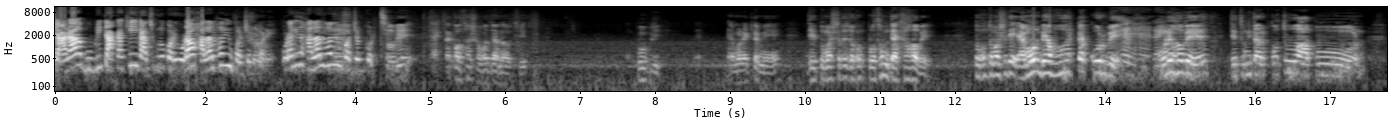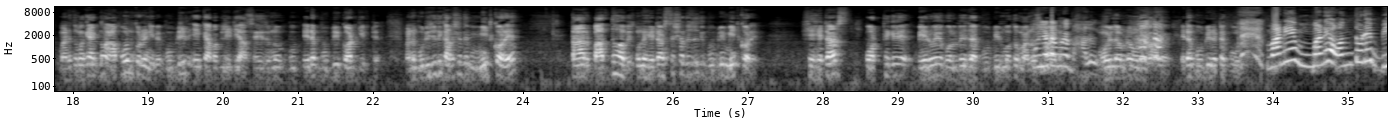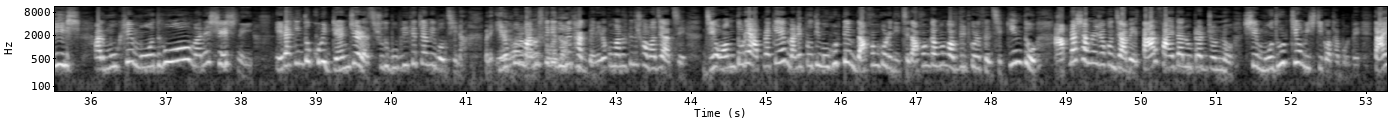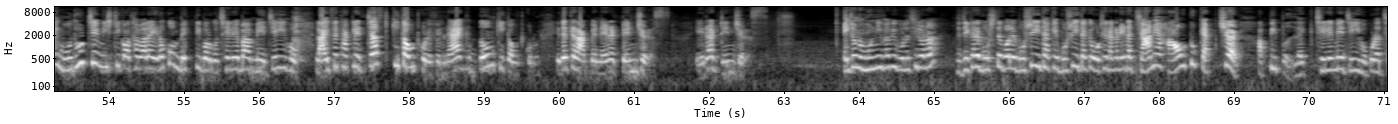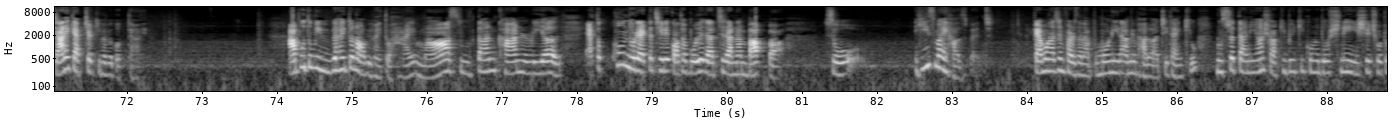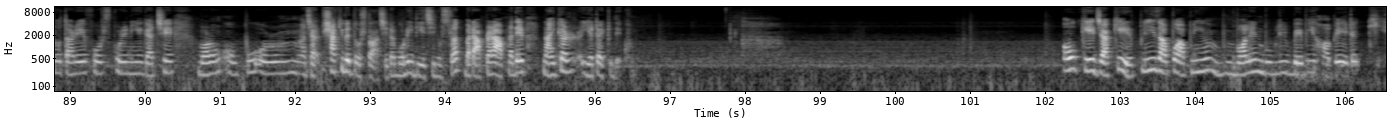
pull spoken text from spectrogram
যারা বুবলি টাকা খেয়ে কাজগুলো করে ওরাও হালাল ভাবে উপার্জন করে। ওরা কিন্তু হালাল ভাবে উপার্জন করছে। তবে একটা কথা সবার জানা উচিত। বুবলি এমন একটা মেয়ে যে তোমার সাথে যখন প্রথম দেখা হবে তখন তোমার সাথে এমন ব্যবহারটা করবে হ্যাঁ, হ্যাঁ. মনে হবে যে তুমি তার কত আপন। মানে তোমাকে একদম আপন করে নিবে। বুবলির এই ক্যাপাবিলিটি আছে এই জন্য এটা বুবলির গড গিফটেড মানে বুবলি যদি কারোর সাথে মিট করে তার বাধ্য হবে কোনো হেটার্সের সাথে যদি বুবলি মিট করে সে হেটার্স পর থেকে বের হয়ে বলবে যে বুবলির মতো মানুষ মহিলাটা মনে ভালোই। মহিলাটা মনে ভালো। এটা বুবলির একটা গুণ। মানে মানে অন্তরে বিষ আর মুখে মধু মানে শেষ নেই। এটা কিন্তু খুবই ডেঞ্জারাস শুধু বুবলির ক্ষেত্রে আমি বলছি না। মানে এরকম মানুষ থেকে দূরে থাকবেন এরকম মানুষ কিন্তু সমাজে আছে যে অন্তরে আপনাকে মানে প্রতি মুহূর্তে দাফন করে দিচ্ছে দাফন কাফন কমপ্লিট করে ফেলছে। কিন্তু আপনার সামনে যখন যাবে তার ফায়দা লুটার জন্য সে মধুর চেয়েও মিষ্টি কথা বলবে। তাই মধুর চেয়ে মিষ্টি কথা বলা এরকম ব্যক্তিবর্গ ছেলে বা মেয়ে যেই হোক লাইফে থাকলে জাস্ট কিক আউট করে ফেলুন একদম কিক আউট করুন। এদেরকে রাখবেন না, এরা ডেঞ্জারাস এরা ডেঞ্জারাস এই জন্য মুন্নি ভাবি বলেছিল না যেখানে বসতে বলে, বসেই থাকে বসেই থাকে, ওঠে না, কারণ এটা জানে how to capture a people like ছেলে মেয়ে যেই হোক, ওরা জানে ক্যাপচার কীভাবে করতে হয়। আপু, তুমি বিবাহিত না অবিবাহিত? হাই মা, সুলতান খান রিয়াল এতক্ষণ ধরে একটা ছেলে কথা বলে যাচ্ছে, যার নাম Bappa. So he is my husband কেমন আছেন ফারজান আপু? মনির, আমি ভালো আছি থ্যাংক ইউ নুসরাত তানিয়া, সাকিবের কি কোনো দোষ নেই? সে ছোট তারে ফোর্স করে নিয়ে গেছে, বরং অপু ওর আচ্ছা সাকিবের দোষ তো আছে, এটা বলেই দিয়েছি নুসরাত বাট আপনারা, আপনাদের নায়িকার ইয়েটা একটু দেখুন। ওকে জাকির প্লিজ আপু, আপনি বলেন বুবলির বেবি হবে, এটা কি?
